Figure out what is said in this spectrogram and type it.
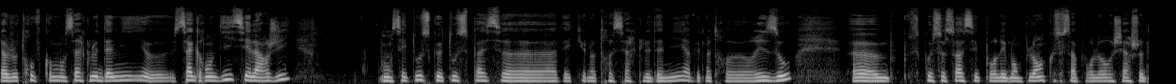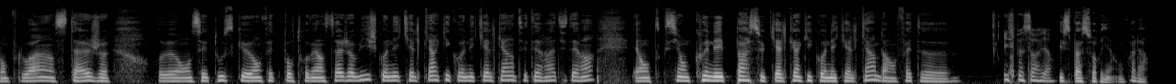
là je trouve que mon cercle d'amis euh, s'agrandit, s'élargit. On sait tous que tout se passe euh, avec notre cercle d'amis, avec notre réseau. Euh, que ce soit c'est pour les bons plans, que ce soit pour la recherche d'emploi, un stage. Euh, on sait tous que en fait pour trouver un stage, ah oui, je connais quelqu'un qui connaît quelqu'un, etc., etc. Et si on connaît pas ce quelqu'un qui connaît quelqu'un, ben en fait, euh, il se passe rien. Il se passe rien, voilà.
